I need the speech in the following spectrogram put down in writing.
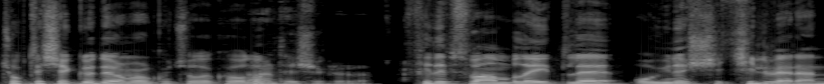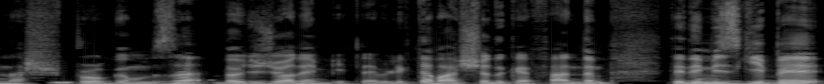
çok teşekkür ediyorum Orkun Çolakoğlu. Ben teşekkür ederim. Philips Van ile oyuna şekil verenler programımıza böylece Joel Embiid'le birlikte başladık efendim. Dediğimiz gibi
